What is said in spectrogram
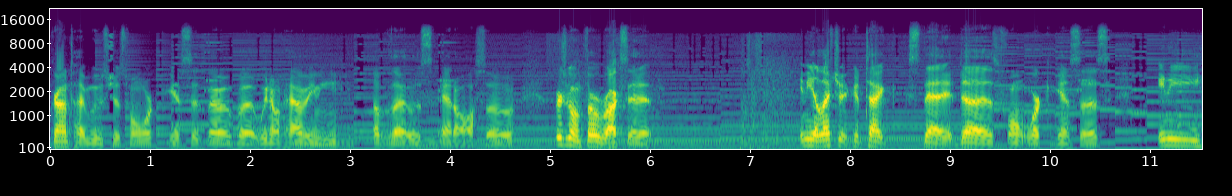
ground type moves just won't work against it though, but we don't have any of those at all, so we're just gonna throw rocks at it. Any electric attacks that it does won't work against us. Any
